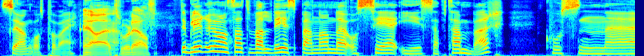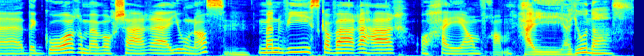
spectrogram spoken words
så er han godt på vei. Ja, jeg tror det, altså. Det blir uansett veldig spennende å se i september hvordan det går med vår kjære Jonas. Men vi skal være her og heie ham fram. Heia, Jonas.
